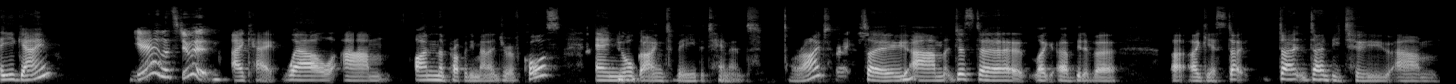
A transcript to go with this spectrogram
Are you game? Yeah, let's do it. Okay. Well, um, I'm the property manager, of course, and you're mm-hmm. going to be the tenant. All right. Great. So, mm-hmm. um, just a like a bit of a, uh, I guess don't don't don't be too um,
